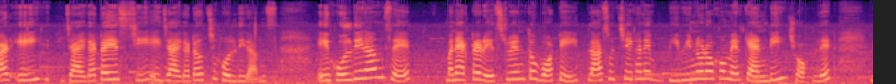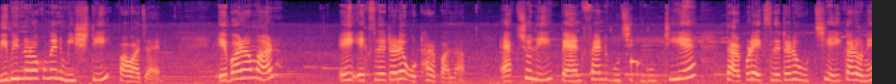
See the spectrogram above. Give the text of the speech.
আর এই জায়গাটায় এসছি, এই জায়গাটা হচ্ছে হলদিরামস। এই হলদিরামসে মানে একটা রেস্টুরেন্ট তো বটেই প্লাস হচ্ছে এখানে বিভিন্ন রকমের ক্যান্ডি চকলেট বিভিন্ন রকমের মিষ্টি পাওয়া যায়। এবার আমার এই এক্সলেটারে ওঠার পালা। অ্যাকচুয়ালি প্যান্ট ফ্যান্ট গুছি গুটিয়ে তারপরে এক্সলেটারে উঠছি এই কারণে।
